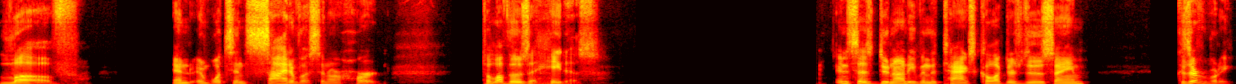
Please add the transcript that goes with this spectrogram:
love and, and what's inside of us in our heart to love those that hate us. And it says, do not even the tax collectors do the same? Because everybody,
